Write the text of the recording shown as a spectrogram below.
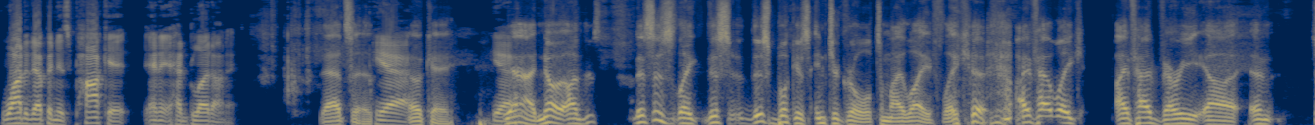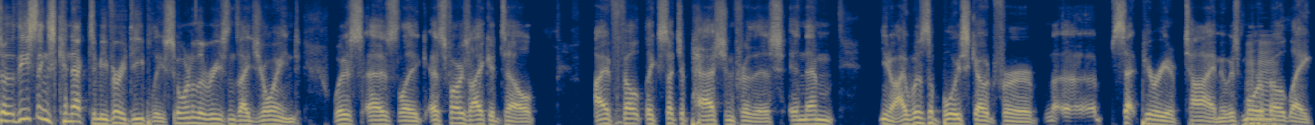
wadded up in his pocket and it had blood on it. That's it. Yeah, Okay. yeah, Yeah. no. Uh, this this is like this this book is integral to my life. Like I've had like I've had very uh and so these things connect to me very deeply. So one of the reasons I joined was as like as far as I could tell, I felt like such a passion for this, and then you know I was a Boy Scout for a set period of time. It was more Mhm. about like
